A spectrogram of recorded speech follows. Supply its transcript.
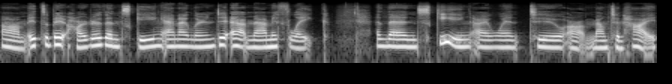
Um, it's a bit harder than skiing, and I learned it at Mammoth Lake. And then skiing, I went to um, Mountain High.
